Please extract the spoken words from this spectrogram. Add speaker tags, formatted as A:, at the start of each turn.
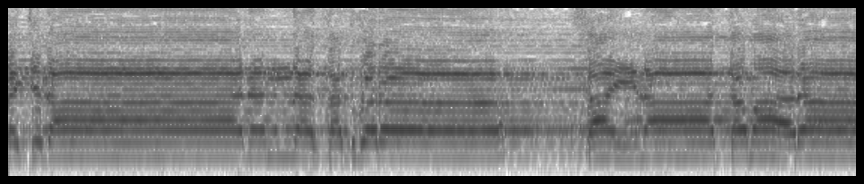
A: सच्चिदानंद सदगुरु साईनाथ महाराज।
